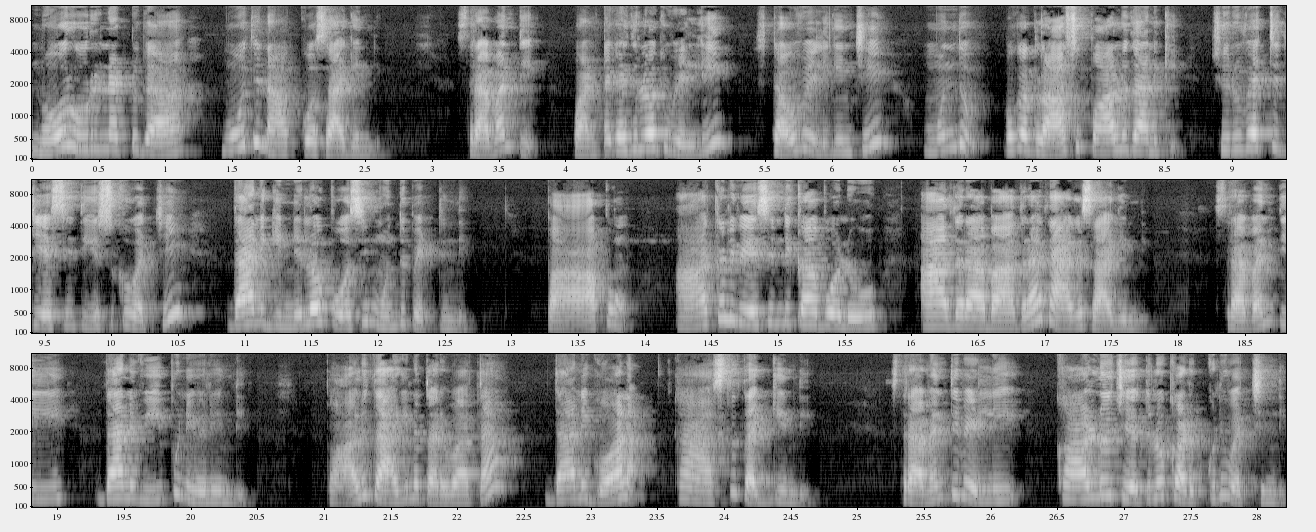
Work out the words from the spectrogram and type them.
నోరు ఊరినట్టుగా మూతి నాక్కోసాగింది. స్రవంతి వంటగదిలోకి వెళ్ళి స్టవ్ వెలిగించి ముందు ఒక గ్లాసు పాలు దానికి చిరువెచ్చ చేసి తీసుకువచ్చి దాని గిన్నెలో పోసి ముందు పెట్టింది. పాపం ఆకలి వేసింది కాబోలు ఆదరా బాదరా తాగసాగింది. స్రవంతి దాని వీపు నిమిరింది పాలు తాగిన తరువాత దాని గోళ కాస్త తగ్గింది. స్రవంతి వెళ్ళి కాళ్ళు చేతులు కడుక్కుని వచ్చింది.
